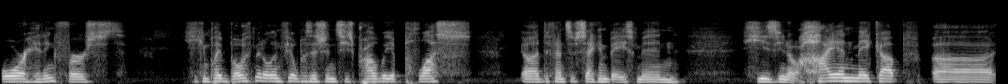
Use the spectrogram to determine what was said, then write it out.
or hitting first. He can play both middle infield positions. He's probably a plus uh, defensive second baseman. He's you know high end makeup, uh,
